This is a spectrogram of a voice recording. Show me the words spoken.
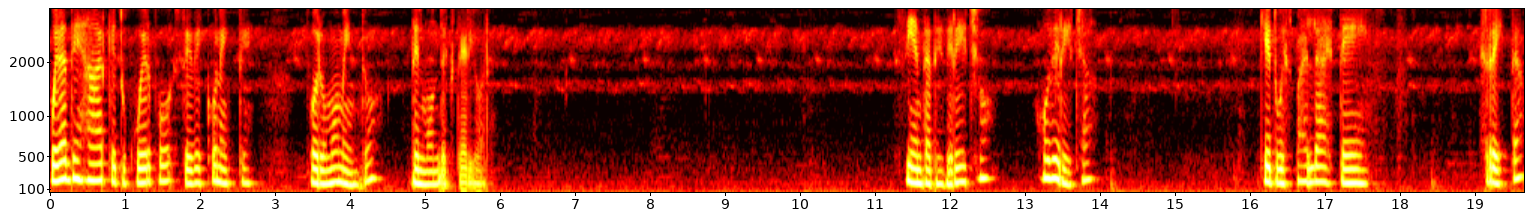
puedas dejar que tu cuerpo se desconecte por un momento del mundo exterior. Siéntate derecho o derecha, que tu espalda esté recta.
